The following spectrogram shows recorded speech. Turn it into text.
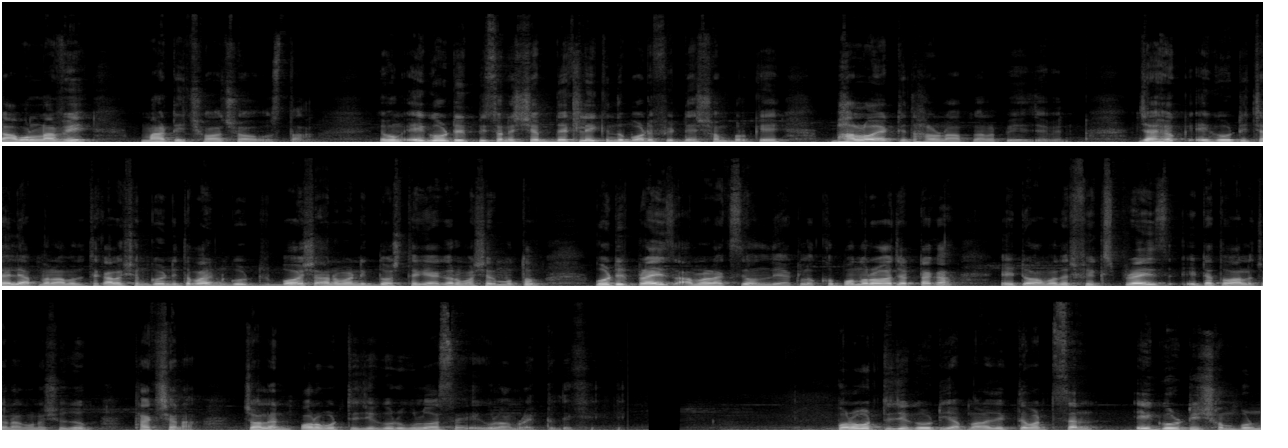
ডাবল নাভি, মাটি ছোঁয়া ছোঁয়া অবস্থা। এবং এই গরুটির পিছনে শেপ দেখলেই কিন্তু বডি ফিটনেস সম্পর্কে ভালো একটি ধারণা আপনারা পেয়ে যাবেন। যাই হোক, এই গরুটি চাইলে আপনারা আমাদের থেকে কালেকশন করে নিতে পারেন। গরুটির বয়স আনুমানিক দশ থেকে এগারো মাসের মতো। গরুটির প্রাইস আমরা রাখছি অনলি এক লক্ষ পনেরো হাজার টাকা। এটাও আমাদের ফিক্সড প্রাইস এটা তো আলোচনা কোনো সুযোগ থাকছে না। চলেন, পরবর্তী যে গরুগুলো আছে, এগুলো আমরা একটু দেখি। পরবর্তী যে গরুটি আপনারা দেখতে পাচ্ছেন, এই গরুটি সম্পূর্ণ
